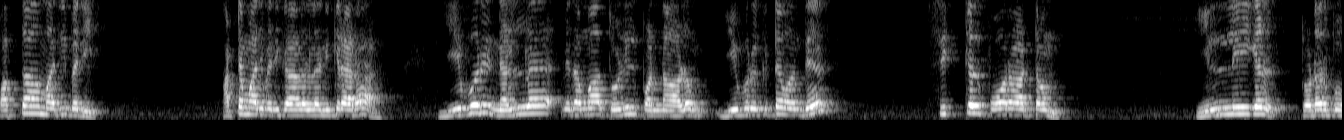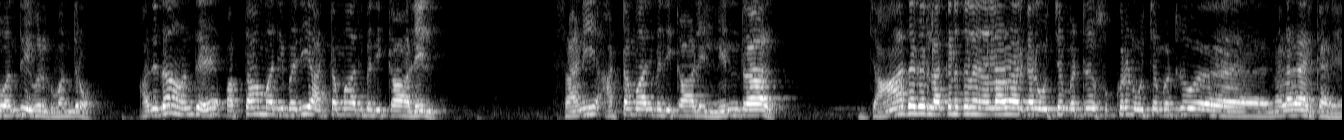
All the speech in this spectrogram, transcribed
பத்தாம் அதிபதி அட்டமாதிபதி காலில் நிற்கிறாரா இவர் நல்ல விதமாக தொழில் பண்ணாலும் இவர்கிட்ட வந்து சிக்கல் போராட்டம் இல்லீகல் தொடர்பு வந்து இவருக்கு வந்துடும் அதுதான் வந்து பத்தாம் அதிபதி அட்டமாதிபதி காலில். சனி அட்டமாதிபதி காலில் நின்றால் ஜாதகர் லக்கணத்தில் நல்லா தான் இருக்கார் உச்சம் பெற்று சுக்கரன் உச்சம் பெற்று நல்லா தான் இருக்கார்.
